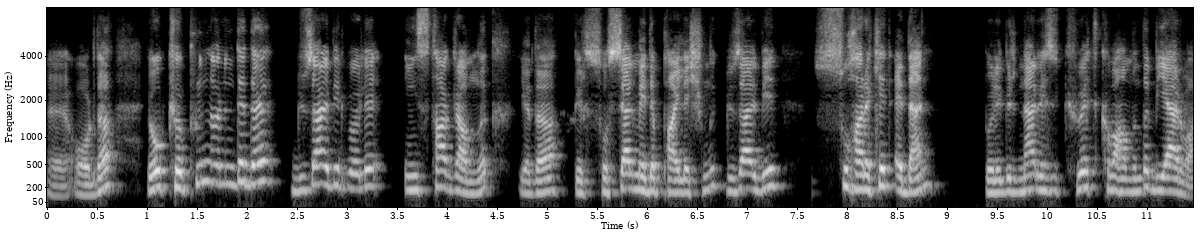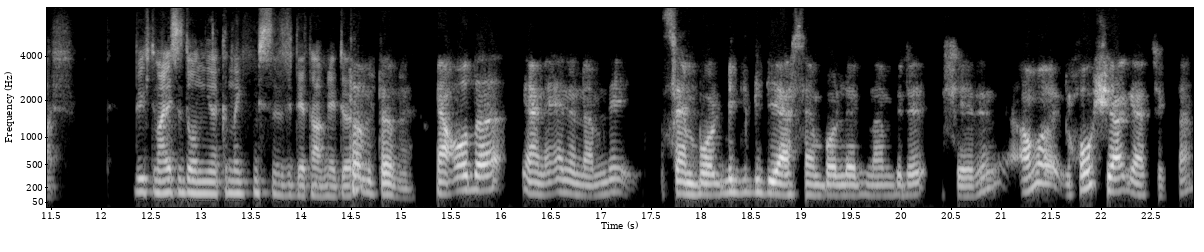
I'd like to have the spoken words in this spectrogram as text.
e, orada. Ve o köprünün önünde de güzel bir böyle Instagram'lık ya da bir sosyal medya paylaşımlık güzel bir su hareket eden böyle bir neredeyse küvet kıvamında bir yer var. Büyük ihtimalle siz de onun yakınına gitmişsinizdir diye tahmin ediyorum. Tabii tabii. Ya o da yani en önemli sembol, bir, bir diğer sembollerinden biri şehrin. Ama hoş ya gerçekten.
